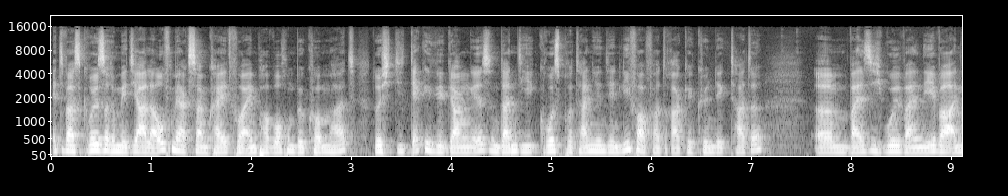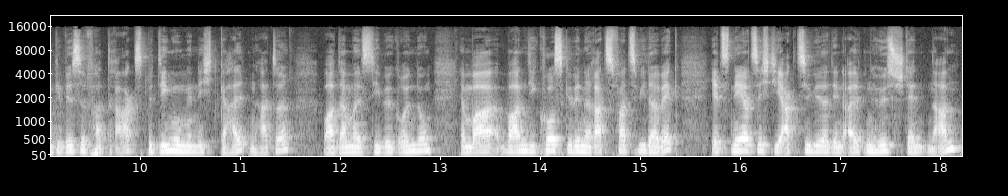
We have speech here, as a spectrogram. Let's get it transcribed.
etwas größere mediale Aufmerksamkeit vor ein paar Wochen bekommen hat, durch die Decke gegangen ist und dann die Großbritannien den Liefervertrag gekündigt hatte ähm, weil sich wohl Valneva an gewisse Vertragsbedingungen nicht gehalten hatte, war damals die Begründung. Dann war, waren die Kursgewinne ratzfatz wieder weg. Jetzt nähert sich die Aktie wieder den alten Höchstständen an.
